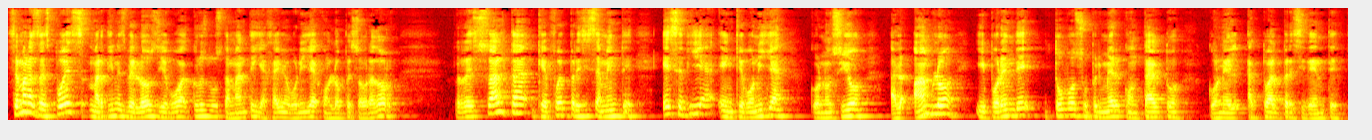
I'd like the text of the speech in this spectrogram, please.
Semanas después, Martínez Veloz llevó a Cruz Bustamante y a Jaime Bonilla con López Obrador. Resalta que fue precisamente ese día en que Bonilla conoció al AMLO y por ende tuvo su primer contacto con el actual presidente.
